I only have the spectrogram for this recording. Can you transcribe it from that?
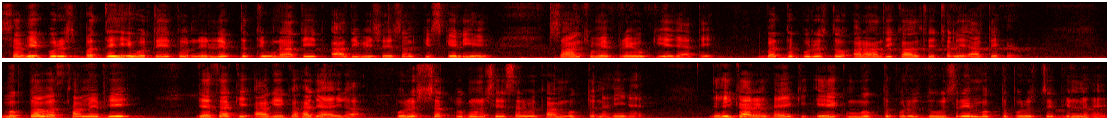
सभी पुरुष बद्ध ही होते तो निर्लिप्त त्रिगुणातीत आदि विशेषण किसके लिए सांख्य में प्रयोग किए जाते? बद्ध पुरुष तो अनादिकाल से चले आते हैं। मुक्तावस्था में भी जैसा कि आगे कहा जाएगा, पुरुष सत्वगुण से सर्वथा मुक्त नहीं है। यही कारण है कि एक मुक्त पुरुष दूसरे मुक्त पुरुष से भिन्न है।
